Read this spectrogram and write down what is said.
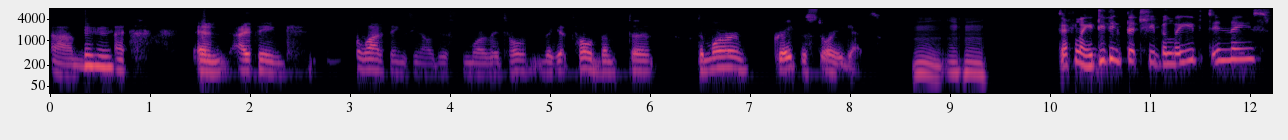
Um, Mhm. I- and I think a lot of things, you know, just the more they told, they get told, the the, the more great the story gets. Mm, mm-hmm. Definitely. Do you think that she believed in these,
